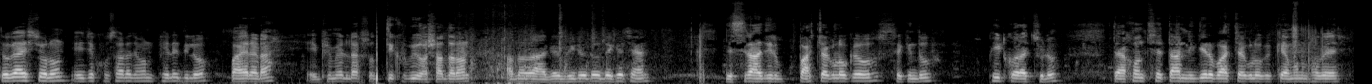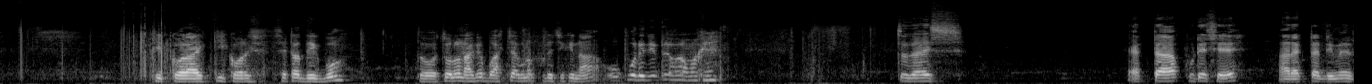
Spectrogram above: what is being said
তো গাইস চলুন, এই যে খোসাটা যখন ফেলে দিল পায়রাটা, এই ফিমেলটা সত্যি খুবই অসাধারণ। আপনারা আগের ভিডিওতেও দেখেছেন যে সিরাজির বাচ্চাগুলোকেও সে কিন্তু ফিট করাচ্ছিল। তো এখন সে তার নিজের বাচ্চাগুলোকে কেমনভাবে ফিট করায়, কি করে, সেটা দেখব। তো চলুন, আগে বাচ্চাগুলো ফুটেছে কি না উপরে যেতে হবে আমাকে। তো গাইস একটা ফুটেছে আর একটা ডিমের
